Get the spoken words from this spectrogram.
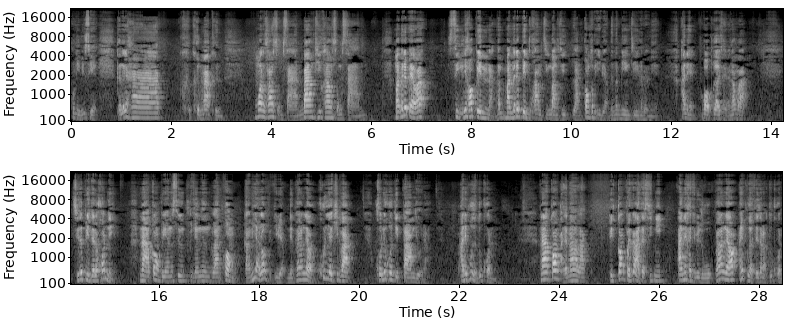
คนนี้พิเศษก็เลยฮักขึ้นมากขึ้นมอนความสงสารบางทีความสงสาร มันไม่ได้แปลว่า สิ่งที่เขาเป็นน่ะ มันมันไม่ได้เป็นความจริงบางทีหลังกล้องก็เป็นอีกแบบหนึงมันมีจริงๆนะแบบนี้ อันนี้บอกเพื่อใส่นะว่าศิลปินแต่ละคนนี่หน้ากล้องเป็นอย่างซึ่งเป็นอย่างหนึ่งหลังกล้องการไมีอยารมณ์อีกแบบหนึ่งเพราะฉะนั้นแล้วคุณอย่าคิดว่า คนที่คุณติดตามอยู่นะ อันนี้พูดถึงทุกคน หน้ากล้องอาจจะน่ารัก ปิดกล้องไปก็อาจจะซิกนิกอันนี้ใครจะไปรู้ เพราะฉะนั้นแล้วให้เผื่อใจสำหรับทุกคน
